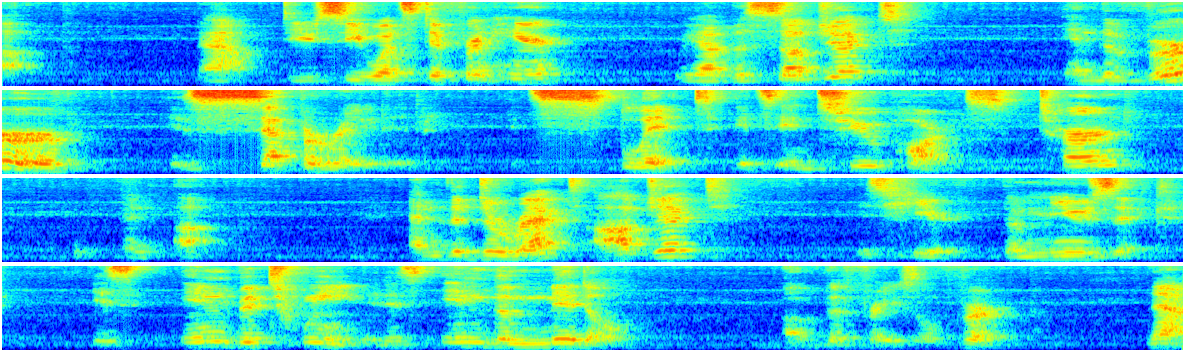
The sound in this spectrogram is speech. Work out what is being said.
up. Now, do you see what's different here? We have the subject, and the verb is separated. It's split. It's in two parts, turned and up. And the direct object is here. The music is in between. It is in the middle of the phrasal verb. Now,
